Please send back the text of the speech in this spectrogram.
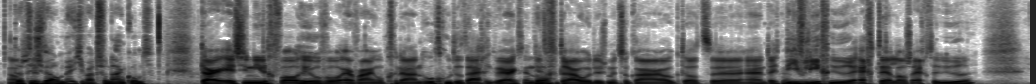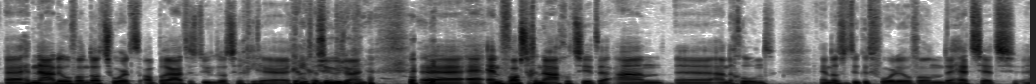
Dat is wel een beetje waar het vandaan komt. Daar is in ieder geval heel veel ervaring op gedaan hoe goed dat eigenlijk werkt. En dat Ja. vertrouwen we dus met elkaar ook dat, eh, dat die vlieguren echt tellen als echte uren. Eh, het nadeel van dat soort apparaten is natuurlijk dat ze giga, eh, gigaduur zijn. Eh, en- en vastgenageld zitten aan, eh, aan de grond. En dat is natuurlijk het voordeel van de headsets, eh,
